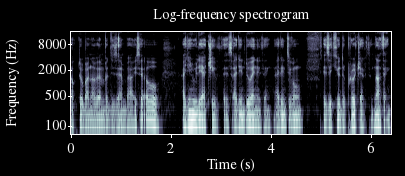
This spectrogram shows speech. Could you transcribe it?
October, November, December. You say, oh, I didn't really achieve this. I didn't do anything. I didn't even execute the project. Nothing.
